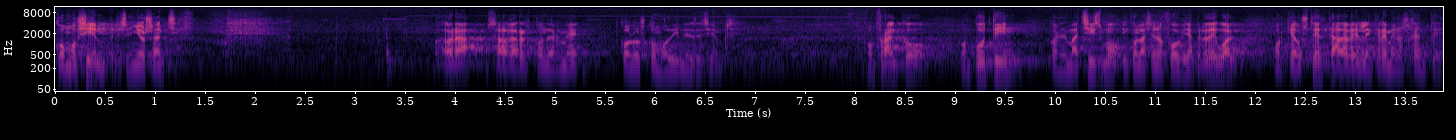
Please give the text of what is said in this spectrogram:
como siempre, señor Sánchez. Ahora salga a responderme con los comodines de siempre. Con Franco, con Putin, con el machismo y con la xenofobia. Pero da igual, porque a usted cada vez le cree menos gente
